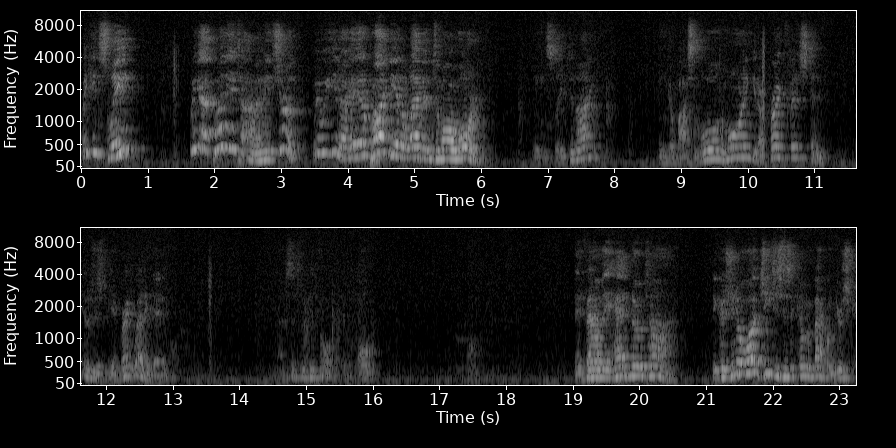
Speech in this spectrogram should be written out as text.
We can sleep. We got plenty of time. I mean, sure, we, we, you know, it'll probably be at 11 tomorrow morning. We can sleep tonight. We can go buy some oil in the morning, get our breakfast, and It'll just be a great wedding day tomorrow. That's just what they thought. They were wrong. They found they had no time. Because you know what? Jesus isn't coming back on your schedule.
